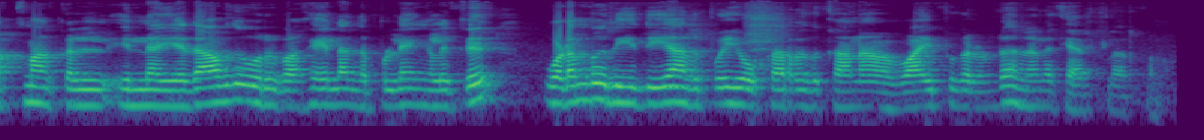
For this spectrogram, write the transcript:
ஆத்மாக்கள் இல்லை ஏதாவது ஒரு வகையில் அந்த பிள்ளைங்களுக்கு உடம்பு ரீதியாக அது போய் உட்கார்றதுக்கான வாய்ப்புகள் உண்டு. அதனால் கேர்ஃபுல்லாக இருக்கணும்.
